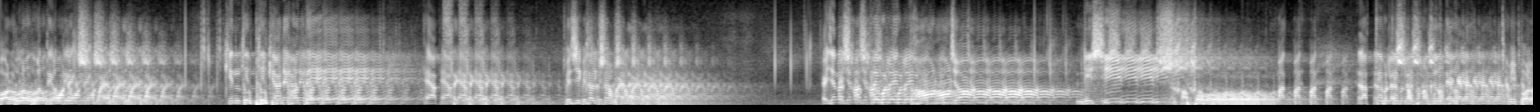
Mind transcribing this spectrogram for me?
বড় লোক হতে অনেক সময় কিন্তু ভিকারে হতে এক সেকেন্ড বেশিক্ষণ সময় এই জন্য শাস্ত্রে বলে, ধন জন নিশি সপ রাত্রি বলে স্বপ্ন কেউ দেখে না। আমি বড়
